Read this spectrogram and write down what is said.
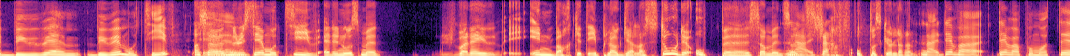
bue, buemotiv. Altså, Eh, når du sier motiv, er det noe som er var det innbarket i plagget, eller sto det opp eh, som en sånn Nei. skjerf oppå skulderen? Nei, det var, det var på en måte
